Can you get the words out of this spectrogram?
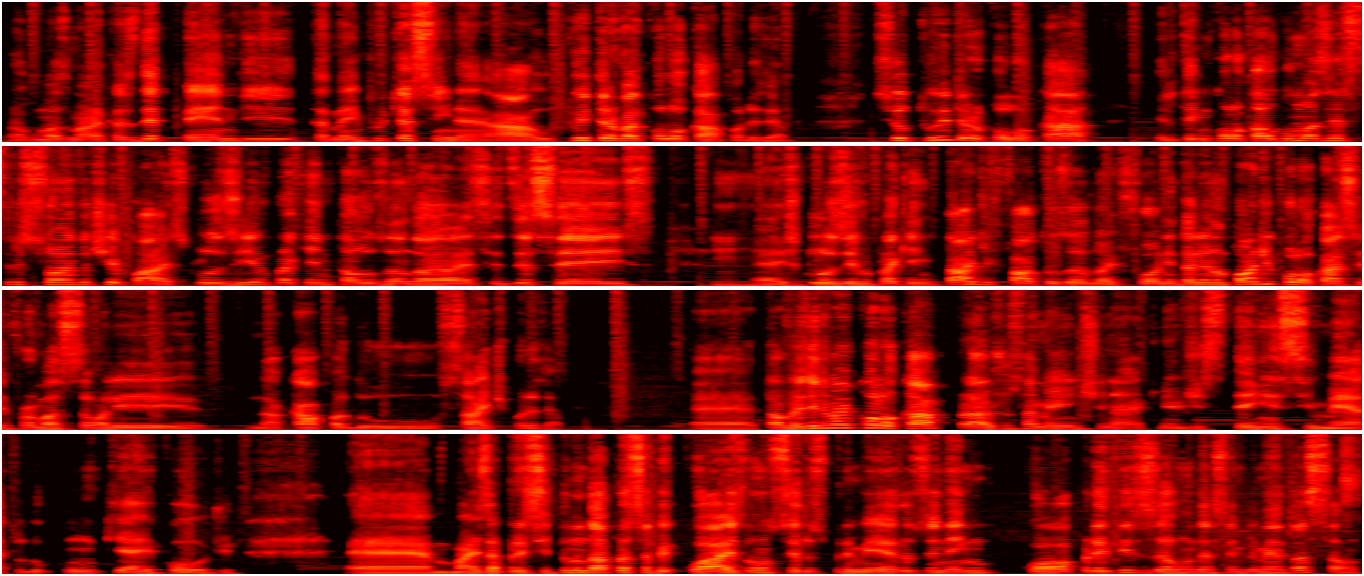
para algumas marcas depende também, porque assim, né? Ah, o Twitter vai colocar, por exemplo. Se o Twitter colocar, ele tem que colocar algumas restrições do tipo, ah, exclusivo para quem está usando o iOS 16, uhum. é exclusivo para quem está de fato usando o iPhone, então ele não pode colocar essa informação ali na capa do site, por exemplo. É, talvez ele vai colocar para justamente, né, que eu disse, tem esse método com QR Code. É, mas a princípio não dá para saber quais vão ser os primeiros e nem qual a previsão dessa implementação.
